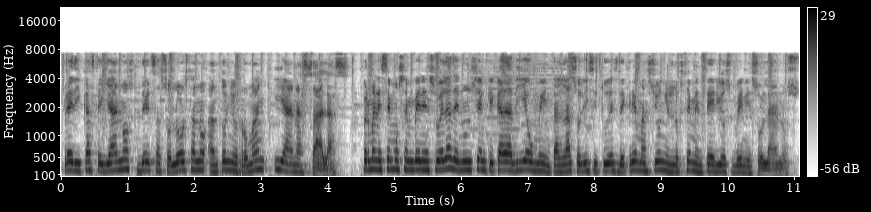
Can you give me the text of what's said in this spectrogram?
Freddy Castellanos, Delsa Solórzano, Antonio Román y Ana Salas. Permanecemos en Venezuela, denuncian que cada día aumentan las solicitudes de cremación en los cementerios venezolanos.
